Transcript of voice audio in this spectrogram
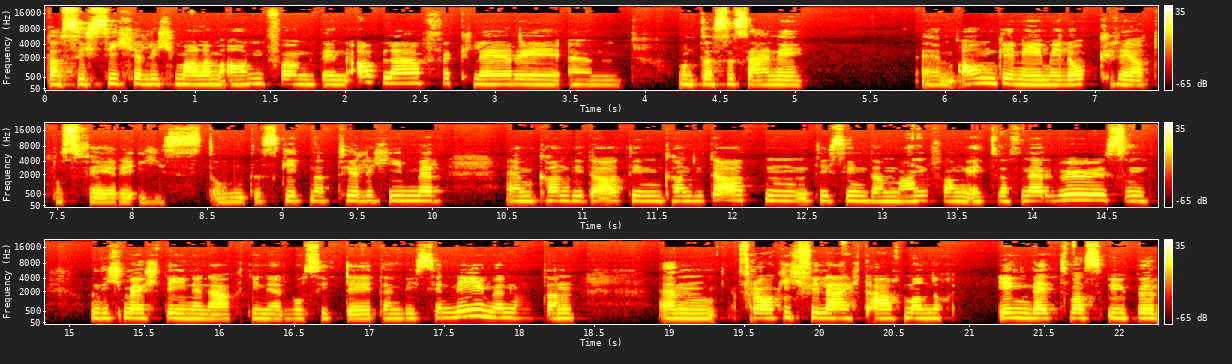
dass ich sicherlich mal am Anfang den Ablauf erkläre ähm, und dass es eine ähm, angenehme, lockere Atmosphäre ist. Und es gibt natürlich immer ähm, Kandidatinnen und Kandidaten, die sind am Anfang etwas nervös und, und ich möchte ihnen auch die Nervosität ein bisschen nehmen und dann ähm, frage ich vielleicht auch mal noch irgendetwas über,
